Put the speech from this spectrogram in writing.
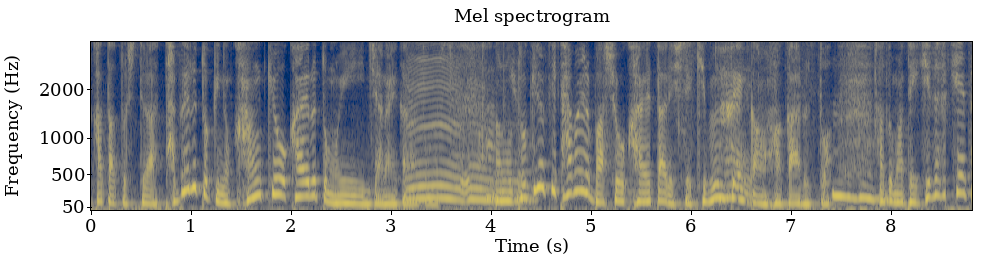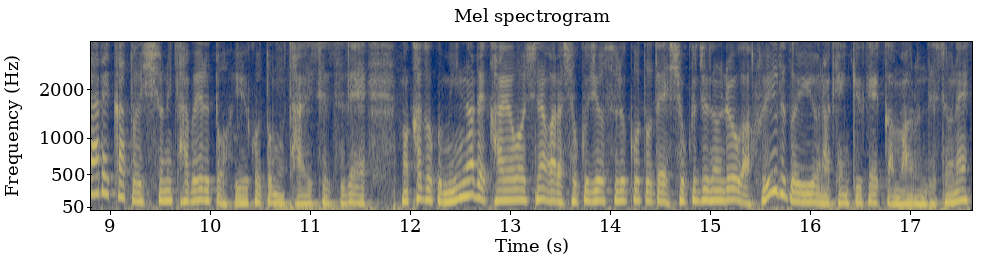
方としては食べる時の環境を変えるともいいんじゃないかなと思います。あの時々食べる場所を変えたりして気分転換を図ると、あとまあできるだけ誰かと一緒に食べるということも大切で、まあ、家族みんなで会話をしながら食事をすることで食事の量が増えるというような研究結果もあるんですよね。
